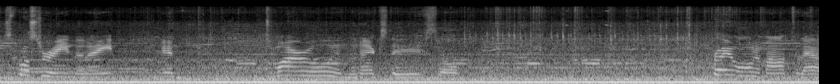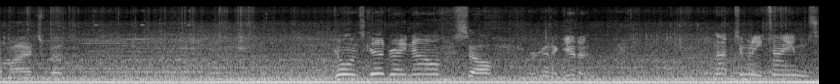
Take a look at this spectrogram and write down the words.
It's supposed to rain tonight, and tomorrow, and the next day, so probably won't amount to that much, but going's good right now, so we're gonna get it. Not too many times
